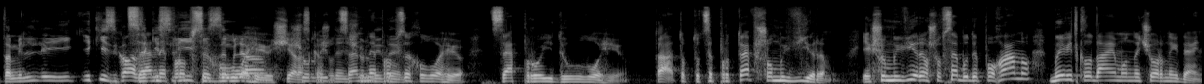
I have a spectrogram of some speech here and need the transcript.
Там якісь гази, Це не про психологію. земля. ще раз кажу, день, це не про психологію, це про ідеологію. Та, тобто, це про те, в що ми віримо. Якщо ми віримо, що все буде погано, ми відкладаємо на чорний день.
